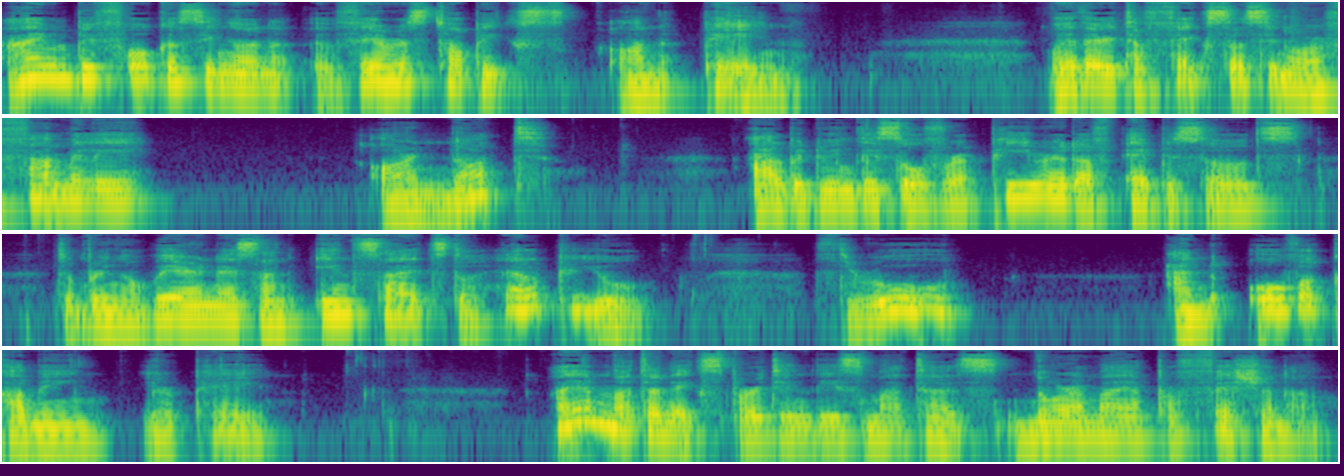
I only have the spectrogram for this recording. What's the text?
I will be focusing on various topics on pain, whether it affects us in our family or not. I'll be doing this over a period of episodes to bring awareness and insights to help you through and overcoming your pain. I am not an expert in these matters, nor am I a professional.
